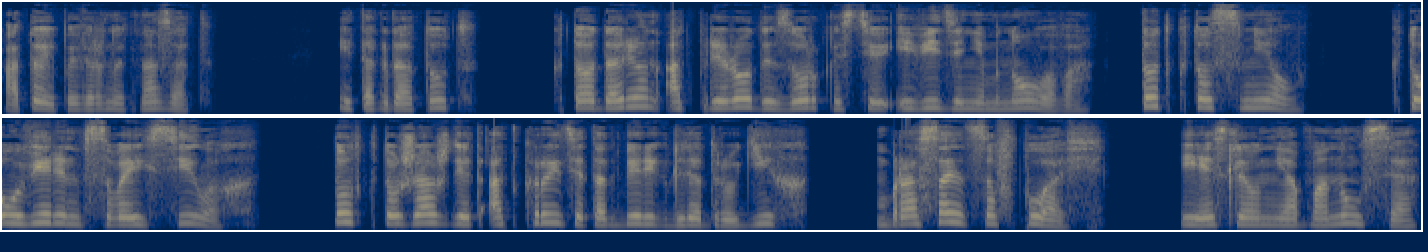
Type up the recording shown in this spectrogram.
а то и повернуть назад. И тогда тот, кто одарен от природы зоркостью и видением нового, тот, кто смел, кто уверен в своих силах, тот, кто жаждет открыть этот берег для других, бросается вплавь, и если он не обманулся,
